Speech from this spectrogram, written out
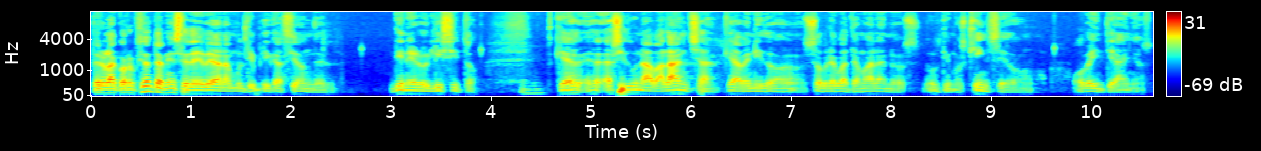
Pero la corrupción también se debe a la multiplicación del dinero ilícito, que ha, sido una avalancha que ha venido sobre Guatemala en los últimos 15 o, o 20 años.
